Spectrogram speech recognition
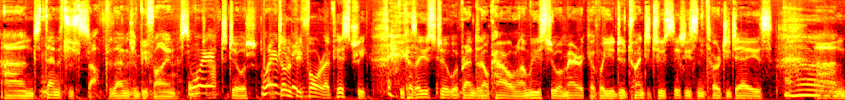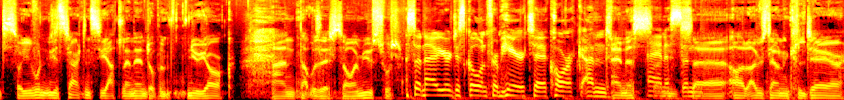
and then it'll stop. Then it'll be fine. So Where- you have to do it. I've done it before. I've history because I used to do it with Brendan O'Carroll, and we used to do America, where you do 22 cities in 30 days, Oh. and so you wouldn't. You'd start in Seattle and end up in New York, and that was it. So I'm used to it. so now you're just going from here to Cork and Ennis, Ennis and, and- uh, all- I was down in Kildare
